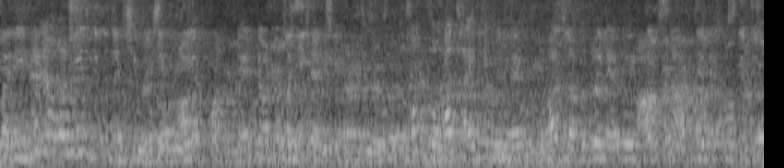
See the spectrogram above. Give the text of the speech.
Worry and I always knew that she will give me content और वो वही करेगी वो बहुत लाइकेबल है बहुत लवेबल है वो एकदम साफ़ दिल है उसकी जो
